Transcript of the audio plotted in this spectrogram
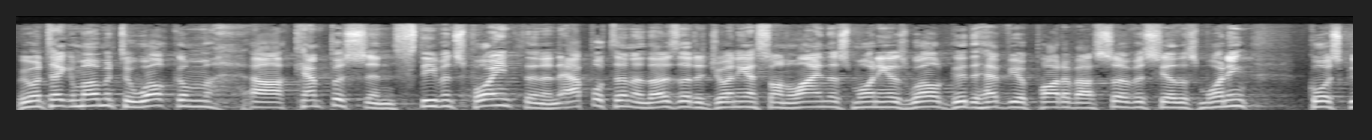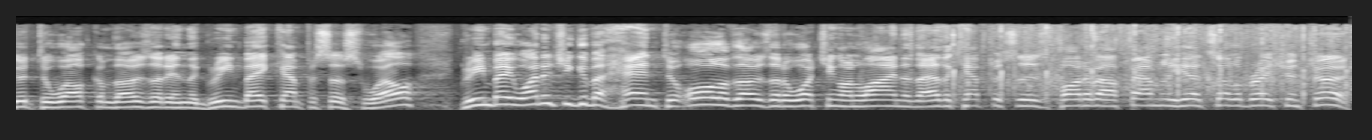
We want to take a moment to welcome our campus in Stevens Point and in Appleton and those that are joining us online this morning as well. Good to have you a part of our service here this morning. Of course, good to welcome those that are in the Green Bay campus as well. Green Bay, why don't you give a hand to all of those that are watching online and the other campuses, part of our family here at Celebration Church.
